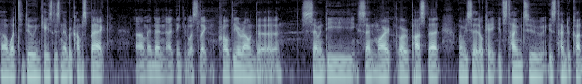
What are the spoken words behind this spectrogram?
uh, what to do in case this never comes back. Um, and then I think it was like probably around the 70 cent mark or past that when we said okay it's time to it's time to cut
